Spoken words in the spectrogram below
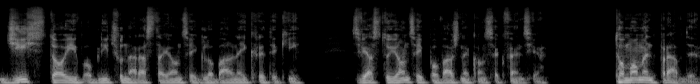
dziś stoi w obliczu narastającej globalnej krytyki, zwiastującej poważne konsekwencje. To moment prawdy.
